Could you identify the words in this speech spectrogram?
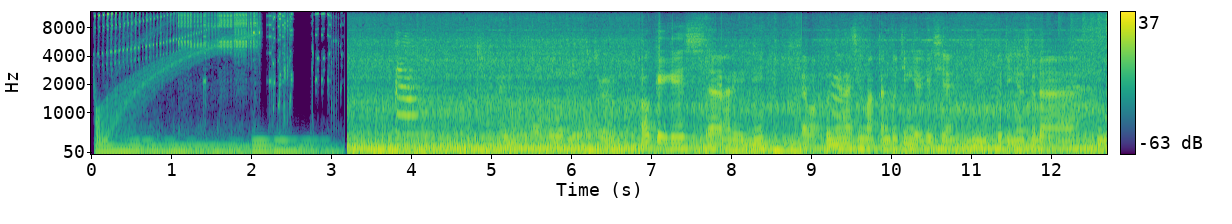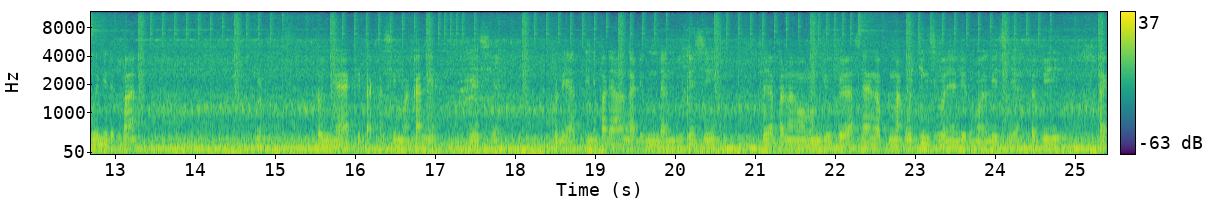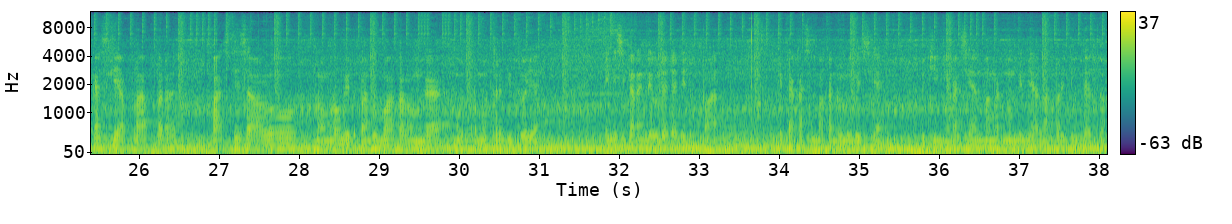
Oke guys, eh, hari ini eh, waktunya ngasih makan kucing ya guys ya. Nih kucingnya sudah nungguin di depan. Waktunya kita kasih makan ya guys ya. Tuh, Lihat ini padahal nggak diundang juga sih. Saya pernah ngomong juga, saya nggak pernah kucing sebenarnya di rumah guys ya. Tapi mereka setiap lapar pasti selalu nongkrong di depan rumah kalau nggak muter-muter gitu ya. Ini sekarang dia udah ada di depan. Kita kasih makan dulu guys ya. Kucingnya kasihan banget mungkin dia lapar juga tuh.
